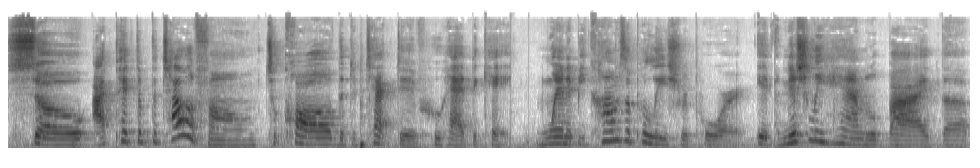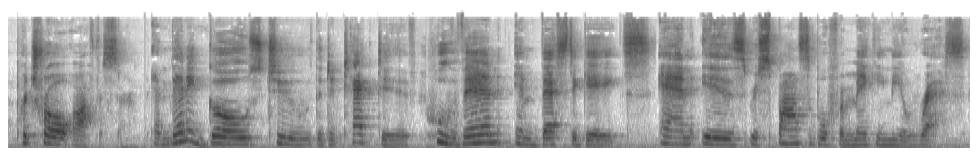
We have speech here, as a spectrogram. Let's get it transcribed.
So I picked up the telephone to call the detective who had the case. When it becomes a police report, it's initially handled by the patrol officer. And then it goes to the detective who then investigates and is responsible for making the arrest.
